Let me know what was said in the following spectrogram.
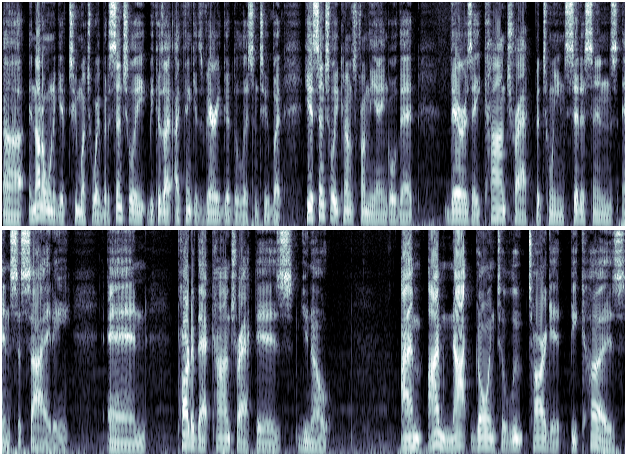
uh, and I don't want to give too much away, but essentially, because I, I think it's very good to listen to, but he essentially comes from the angle that there is a contract between citizens and society, and part of that contract is, you know, I'm I'm not going to loot Target because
